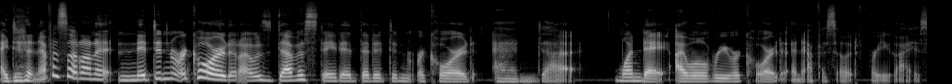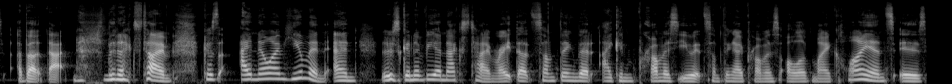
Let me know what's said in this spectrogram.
I did an episode on it and it didn't record, and I was devastated that it didn't record. And uh, one day I will re record an episode for you guys about that the next time because I know I'm human and there's going to be a next time, right? That's something that I can promise you. It's something I promise all of my clients is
